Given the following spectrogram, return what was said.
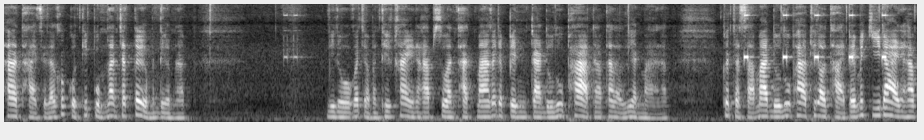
ถ้าถ่ายเสร็จแล้วก็กดที่ปุ่มลั่นชัตเตอร์เหมือนเดิมนะครับวิดีโอก็จะบันทึกให้นะครับ ส่วนถัดมาก็จะเป็นการดูรูปภาพนะครับ ถ้าเราเลื่อนมานะครับ ก็จะสามารถดูรูปภาพที่เราถ่ายไปเมื่อกี้ได้นะครับ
